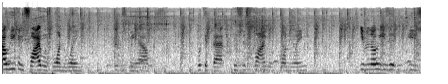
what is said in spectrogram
How he can fly with one wing. Freaks me out. Look at that. He's just flying with one wing. Even though he's he's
